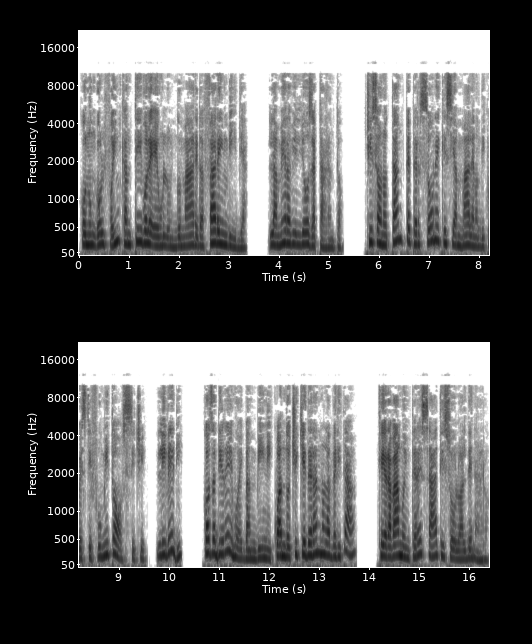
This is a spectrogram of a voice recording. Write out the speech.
Con un golfo incantevole e un lungomare da fare invidia. La meravigliosa Taranto, ci sono tante persone che si ammalano di questi fumi tossici, li vedi? Cosa diremo ai bambini quando ci chiederanno la verità? Che eravamo interessati solo al denaro.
